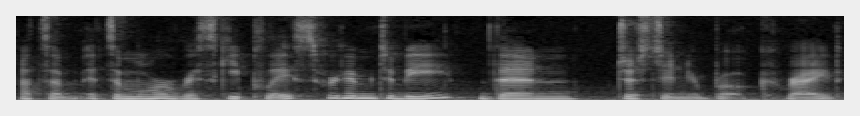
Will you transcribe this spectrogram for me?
that's a it's a more risky place for him to be than just in your book, right?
